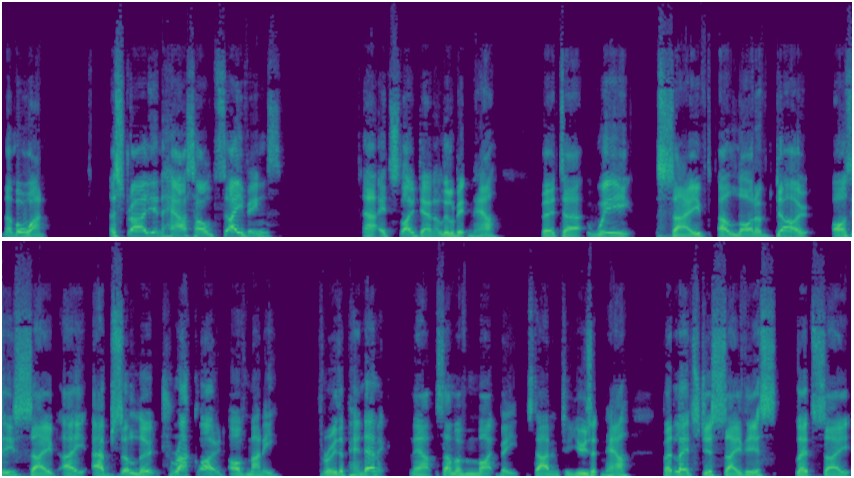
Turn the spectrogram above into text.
Number one, Australian household savings. Uh, it's slowed down a little bit now, but uh, we saved a lot of dough. Aussies saved a absolute truckload of money through the pandemic. Now, some of them might be starting to use it now, but let's just say this. Let's say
